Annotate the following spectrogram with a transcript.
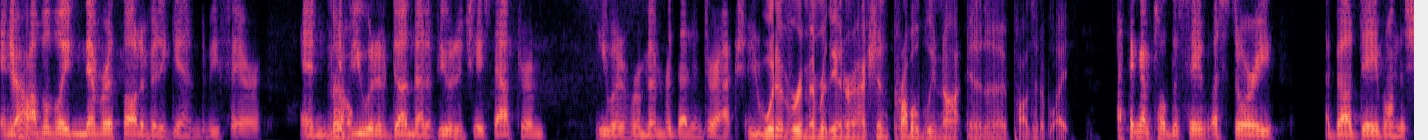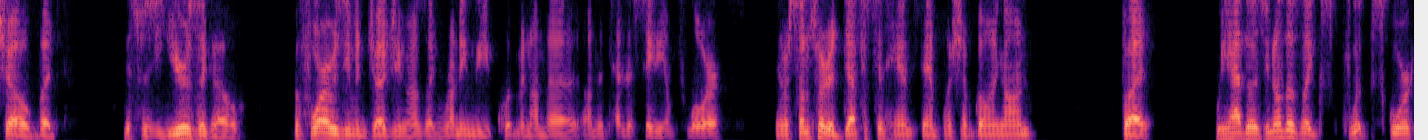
And he probably never thought of it again, to be fair. And No. if you would have done that, if you would have chased after him, he would have remembered that interaction. He would have remembered the interaction, probably not in a positive light. I think I've told the same a story about Dave on the show, but this was years ago. Before I was even judging, I was like running the equipment on the on the tennis stadium floor. There was some sort of deficit handstand push-up going on, but we had those, you know, those like flip score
